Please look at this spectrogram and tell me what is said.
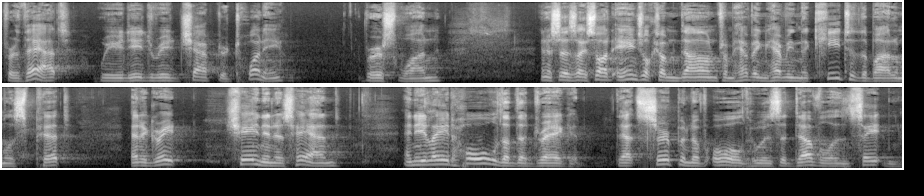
For that, we need to read chapter 20, verse 1. And it says, I saw an angel come down from heaven having the key to the bottomless pit and a great chain in his hand, and he laid hold of the dragon, that serpent of old who is the devil and Satan,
